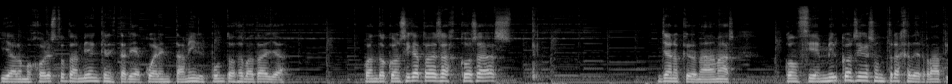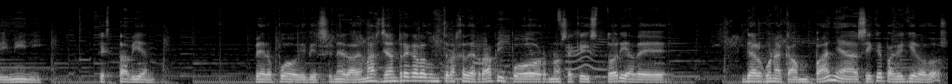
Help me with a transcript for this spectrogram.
Y a lo mejor esto también que necesitaría 40.000 puntos de batalla. Cuando consiga todas esas cosas... Ya no quiero nada más. Con 100.000 consigues un traje de Rappi mini. Que está bien. Pero puedo vivir sin él. Además ya han regalado un traje de Rappi por no sé qué historia de... De alguna campaña. Así que ¿para qué quiero dos?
